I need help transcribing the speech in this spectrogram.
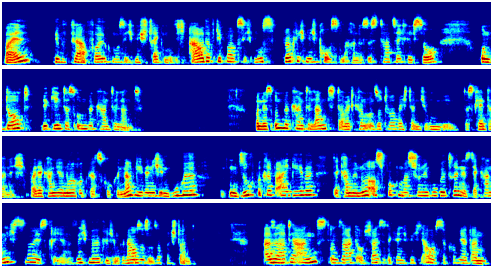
weil für Erfolg muss ich mich strecken, muss ich out of the box, ich muss wirklich mich groß machen. Das ist tatsächlich so. Und dort beginnt das unbekannte Land. Und das unbekannte Land, damit kann unser Torwächter nicht umgehen. Das kennt er nicht, weil der kann ja nur rückwärts gucken. Ne? Wie wenn ich in Google einen Suchbegriff eingebe, der kann mir nur ausspucken, was schon in Google drin ist. Der kann nichts Neues kreieren. Das ist nicht möglich. Und genauso ist unser Verstand. Also hat er Angst und sagt, oh scheiße, da kenne ich mich nicht aus. Da kommen ja dann,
